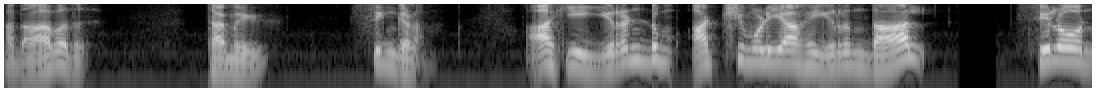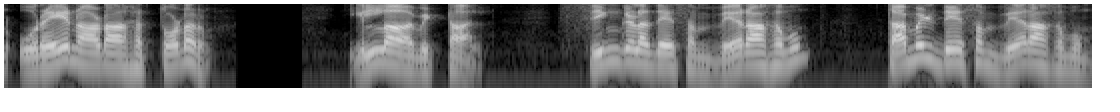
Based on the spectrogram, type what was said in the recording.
அதாவது தமிழ் சிங்களம். ஆகிய இரண்டும் ஆட்சி மொழியாக இருந்தால் சிலோன் ஒரே நாடாகத் தொடரும். இல்லாவிட்டால் சிங்கள தேசம் வேறாகவும் தமிழ் தேசம் வேறாகவும்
